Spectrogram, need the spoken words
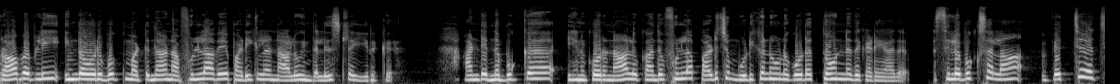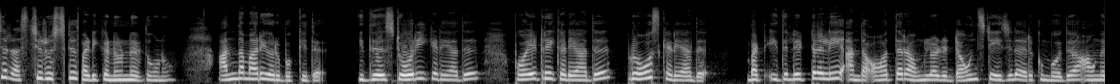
ப்ராபப்ளி இந்த ஒரு புக் மட்டும்தான் நான் ஃபுல்லாகவே படிக்கலைனாலும் இந்த லிஸ்ட்டில் இருக்குது அண்ட் இந்த புக்கை எனக்கு ஒரு நாள் உட்காந்து ஃபுல்லாக படித்து முடிக்கணும்னு கூட தோணுனது கிடையாது. சில புக்ஸ் எல்லாம் வச்சு வச்சு ரசிச்சு ருசிச்சு படிக்கணும்னு தோணும். அந்த மாதிரி ஒரு புக் இது. இது ஸ்டோரி கிடையாது பொயட்ரி கிடையாது ப்ரோஸ் கிடையாது. பட் இது லிட்ரலி அந்த ஆத்தர் அவங்களோட டவுன் ஸ்டேஜில் இருக்கும்போது அவங்க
